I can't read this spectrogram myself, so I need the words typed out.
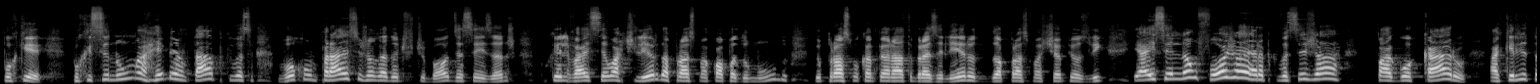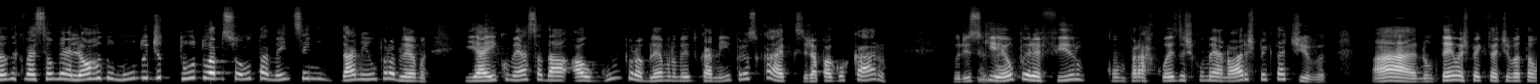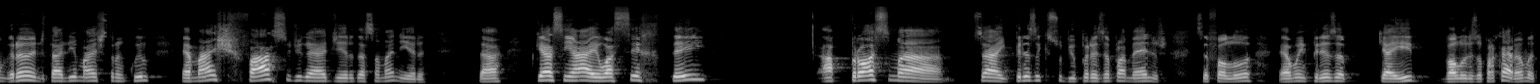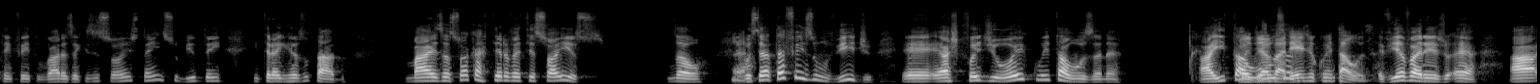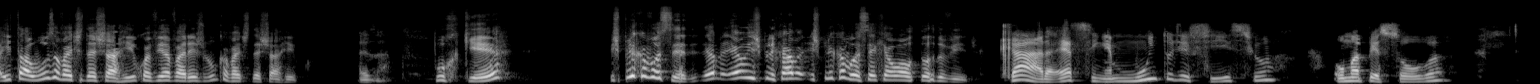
Por quê? Porque se não arrebentar, porque você vou comprar esse jogador de futebol, 16 anos, porque ele vai ser o artilheiro da próxima Copa do Mundo, do próximo Campeonato Brasileiro, da próxima Champions League. E aí se ele não for, já era, porque você já pagou caro acreditando que vai ser o melhor do mundo de tudo, absolutamente, sem dar nenhum problema. E aí começa a dar algum problema no meio do caminho e o preço cai, porque você já pagou caro. Por isso Exato. que eu prefiro comprar coisas com menor expectativa. Ah, não tem uma expectativa tão grande, tá ali mais tranquilo. É mais fácil de ganhar dinheiro dessa maneira, tá? Porque assim, ah, eu acertei a próxima a empresa que subiu, por exemplo, a Melios, você falou, é uma empresa que aí valorizou pra caramba, tem feito várias aquisições, tem subido, tem entregue resultado. Mas a sua carteira vai ter só isso? Não. É. Você até fez um vídeo, é, acho que foi de Oi com Itaúsa, né? A Itaúsa, foi via varejo com Itaúsa. É via varejo, é. A Itaúsa vai te deixar rico, a via varejo nunca vai te deixar rico. Exato. Por quê? Explica você. Eu, eu explicava, explica você que é o autor do vídeo. Cara, é assim, é muito difícil uma pessoa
